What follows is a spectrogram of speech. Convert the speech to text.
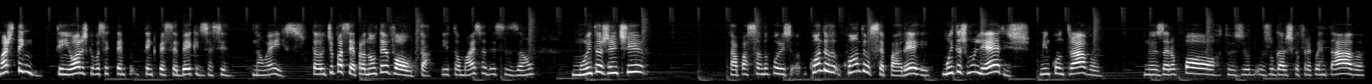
Mas tem, tem horas que você tem, tem que perceber que diz assim, não é isso. Então, tipo assim, é para não ter volta e tomar essa decisão, muita gente tá passando por isso. Quando eu, quando eu separei, muitas mulheres me encontravam nos aeroportos, os lugares que eu frequentava,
